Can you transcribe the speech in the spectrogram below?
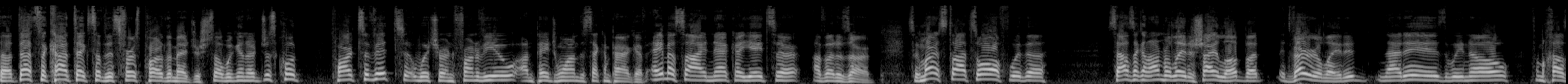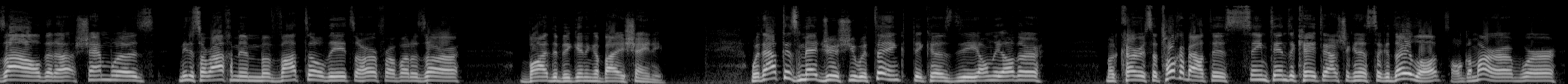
Uh, that's the context of this first part of the Medrash. So we're going to just quote parts of it, which are in front of you on page one, the second paragraph. Emasai neka yetzer avodah So Gemara starts off with a sounds like an unrelated shaila, but it's very related. And that is, we know from Chazal that Hashem was midas arachamim mavatal the Yitzhar for avodah by the beginning of Bayesheni. Without this medrash, you would think, because the only other Makaris that talk about this seem to indicate that Ashkenaz Gedela, so Gemara, were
